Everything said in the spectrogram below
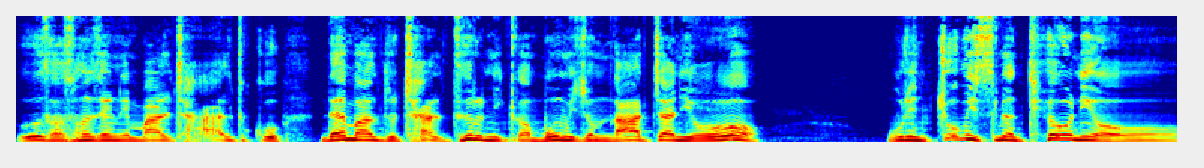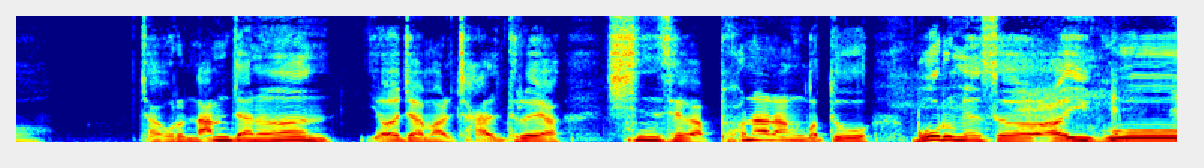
의사 선생님 말 잘 듣고 내 말도 잘 들으니까 몸이 좀 낫잖여. 우린 좀 있으면 퇴원이요. 자, 그럼 남자는 여자 말 잘 들어야 신세가 편안한 것도 모르면서 아이고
